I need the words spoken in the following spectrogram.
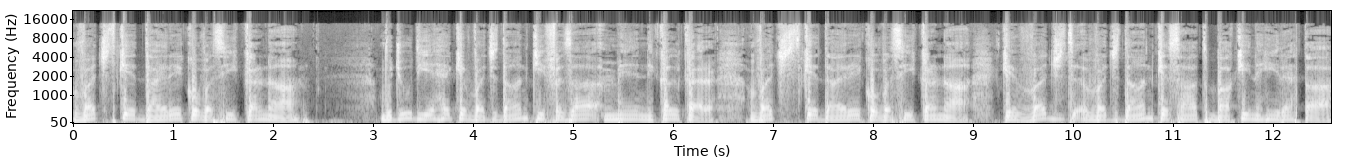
وجد کے دائرے کو وسیع کرنا۔ وجود یہ ہے کہ وجدان کی فضا میں نکل کر وجد کے دائرے کو وسیع کرنا کہ وجد وجدان کے ساتھ باقی نہیں رہتا۔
